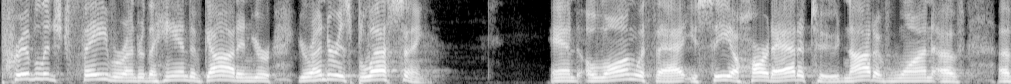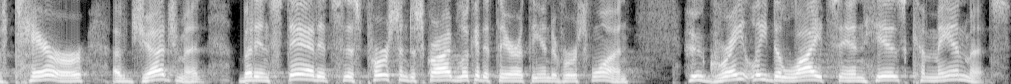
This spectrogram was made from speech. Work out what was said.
privileged favor under the hand of God, and you're, you're under His blessing. And along with that, you see a heart attitude, not of one of, of terror, of judgment, but instead it's this person described, look at it there at the end of verse 1, who greatly delights in His commandments.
